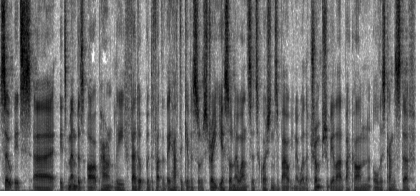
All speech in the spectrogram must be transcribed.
So its uh, its members are apparently fed up with the fact that they have to give a sort of straight yes or no answer to questions about you know whether Trump should be allowed back on, all this kind of stuff,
